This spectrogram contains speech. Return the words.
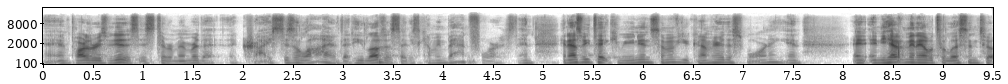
And part of the reason we do this is to remember that, that Christ is alive, that he loves us, that he's coming back for us. And, and as we take communion, some of you come here this morning and and, and you haven't been able to listen to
